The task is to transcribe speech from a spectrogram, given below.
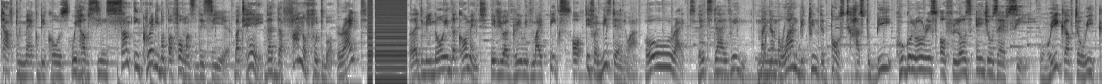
tough to make because we have seen some incredible performance this year. But hey, that's the fun of football, right? Let me know in the comment if you agree with my picks or if I missed anyone. Alright, let's dive in. My number one between the post has to be Hugo Lloris of Los Angeles FC. Week after week,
